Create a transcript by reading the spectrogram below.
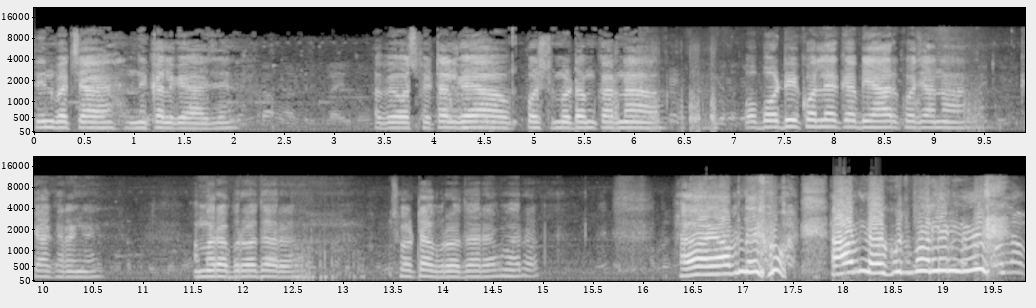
तीन बच्चा निकल गया आज अभी हॉस्पिटल गया पोस्टमार्टम करना वो बॉडी को लेके बिहार को जाना क्या करेंगे हमारा ब्रदर छोटा ब्रदर है हमारा हाँ आप नहीं आप नहीं कुछ बोलेंगे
